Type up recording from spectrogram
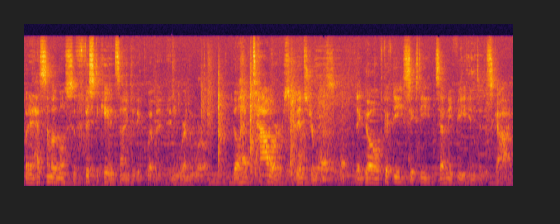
but it has some of the most sophisticated scientific equipment anywhere in the world. They'll have towers of instruments that go 50, 60, 70 feet into the sky,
